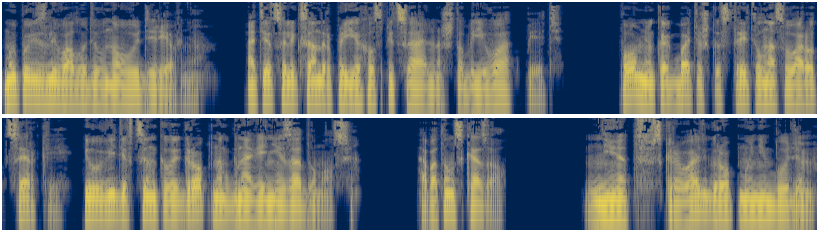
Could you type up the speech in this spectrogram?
мы повезли Володю в новую деревню. Отец Александр приехал специально, чтобы его отпеть. Помню, как батюшка встретил нас у ворот церкви и, увидев цинковый гроб, на мгновение задумался. А потом сказал, «Нет, вскрывать гроб мы не будем.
